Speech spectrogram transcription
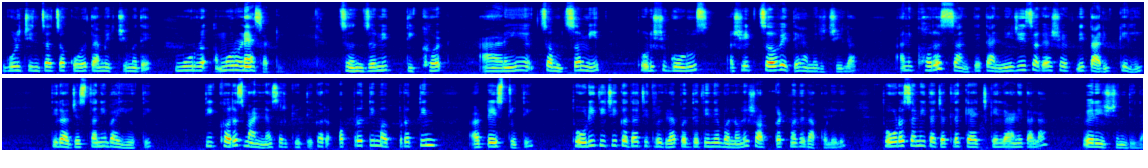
गूळ चिंचाचा कोळ त्या मिरचीमध्ये मुर मुरण्यासाठी. झणझणीत तिखट आणि चमचमीत थोडीशी गोडूस अशी एक चव येते ह्या मिरचीला. आणि खरंच सांगते त्यांनी जी सगळ्या शेफनी तारीफ केली ती राजस्थानी बाई होती. ती खरंच मांडण्यासारखी होती कारण अप्रतिम अप्रतिम टेस्ट होती. थोडी तिची कदाचित वेगळ्या पद्धतीने बनवली शॉर्टकटमध्ये दाखवलेली. थोडंसं मी त्याच्यातलं कॅच केलं आणि त्याला व्हेरिएशन दिलं.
